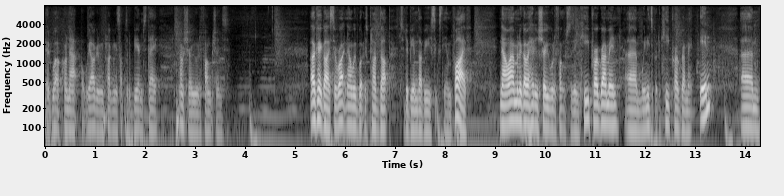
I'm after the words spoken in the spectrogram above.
it'd work on that. But we are going to be plugging this up to the BM today. and I'll show you all the functions. Okay guys, so right now we've got this plugged up to the BMW 60 M5. Now I'm going to go ahead and show you all the functions in key programming. Um, we need to put the key programmer in. Um,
